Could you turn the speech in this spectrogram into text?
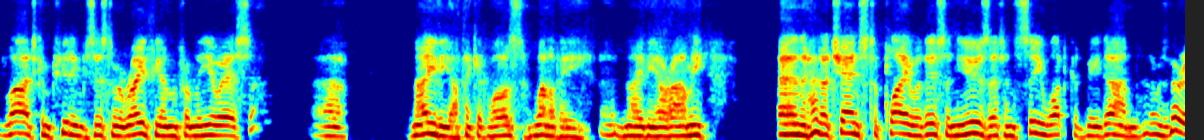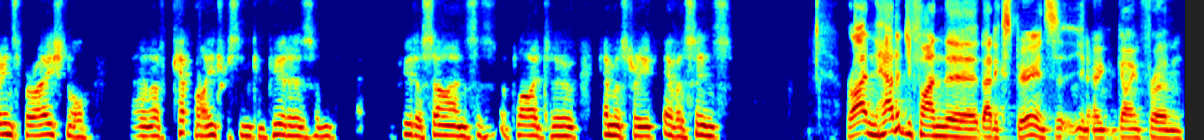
large computing system, a Raytheon from the US uh, Navy, I think it was, one of the uh, Navy or Army, and had a chance to play with this and use it and see what could be done. And it was very inspirational. And I've kept my interest in computers and computer science applied to chemistry ever since. Right, and how did you find the that experience? You know, going from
